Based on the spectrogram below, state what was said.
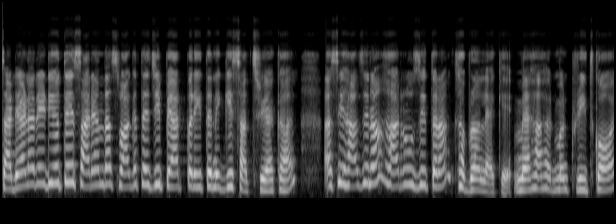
ਸਾਡੇ ਵਾਲਾ ਰੇਡੀਓ ਤੇ ਸਾਰਿਆਂ ਦਾ ਸਵਾਗਤ ਹੈ ਜੀ, ਪਿਆਰ ਭਰੀ ਤੇ ਨਿੱਗੀ ਸਤਿ ਸ਼੍ਰੀ ਅਕਾਲ। ਅਸੀਂ ਹਾਜ਼ਰ ਹਾਂ ਹਰ ਰੋਜ਼ ਦੀ ਤਰ੍ਹਾਂ ਖਬਰਾਂ ਲੈ ਕੇ। ਮੈਂ ਹਾਂ ਹਰਮਨਪ੍ਰੀਤ ਕੌਰ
